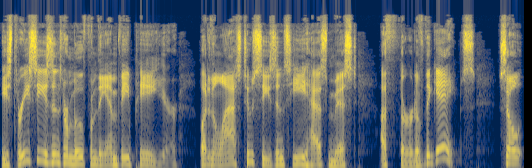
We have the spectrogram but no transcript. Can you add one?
He's three seasons removed from the MVP year, but in the last two seasons, he has missed a third of the games. So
